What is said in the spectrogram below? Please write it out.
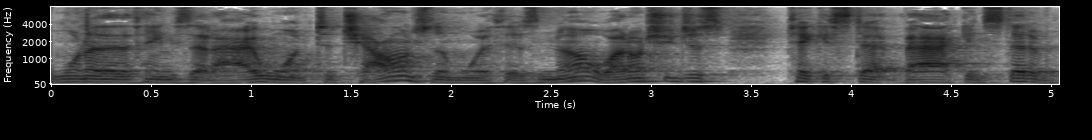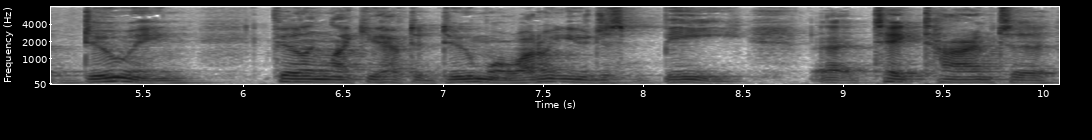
one of the things that I want to challenge them with is no, why don't you just take a step back instead of doing, feeling like you have to do more? Why don't you just be? Uh, take time to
